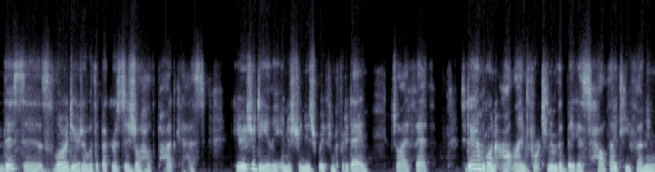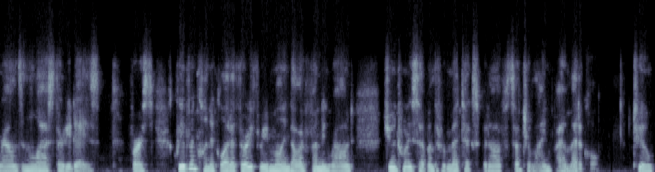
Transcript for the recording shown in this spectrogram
This is Laura Dyrda with the Becker's Digital Health Podcast. Here's your daily industry news briefing for today, July 5th. Today I'm going to outline 14 of the biggest health IT funding rounds in the last 30 days. First, Cleveland Clinic led a $33 million funding round June 27th for MedTech spinoff Centerline Biomedical. Two,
